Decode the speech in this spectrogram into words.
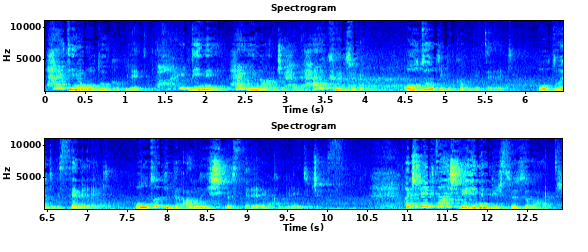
her dini olduğu kabul edip, her dini, her inancı, her, her kültürü olduğu gibi kabul ederek, olduğu gibi severek, olduğu gibi anlayış göstererek kabul edeceğiz. Hacı Bektaş Veli'nin bir sözü vardır.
